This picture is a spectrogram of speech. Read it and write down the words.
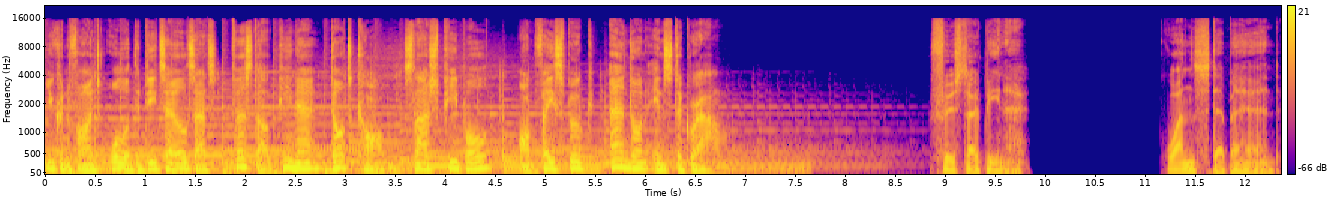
You can find all of the details at voestalpine.com slash people on Facebook and on Instagram. voestalpine. One step ahead.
